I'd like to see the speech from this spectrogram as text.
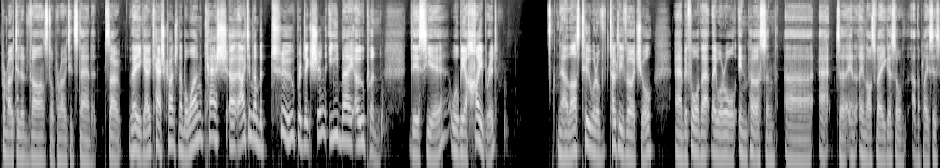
promoted advanced or promoted standard. So there you go. Cash crunch number one. Cash uh, item number two prediction eBay Open this year will be a hybrid now, the last two were totally virtual, and before that, they were all in person uh, at uh, in, in Las Vegas or other places.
